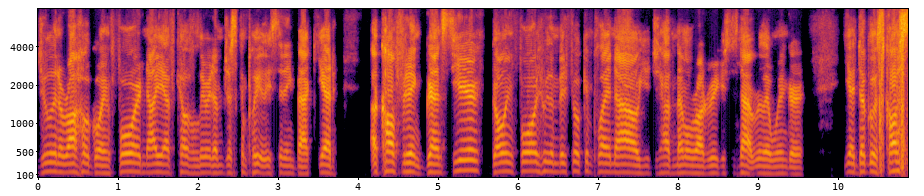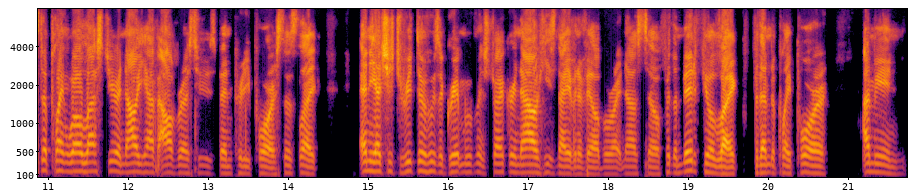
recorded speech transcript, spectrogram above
Julian Araujo going forward. Now you have Kelvin Leerdam just completely sitting back. You had a confident Grandsir going forward, who the midfield can play now. You just have Memo Rodriguez, who's not really a winger. Yeah, Douglas Costa playing well last year, and now you have Alvarez, who's been pretty poor. So it's like and he had Chicharito, who's a great movement striker. Now he's not even available right now. So for the midfield, like for them to play poor, I mean,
